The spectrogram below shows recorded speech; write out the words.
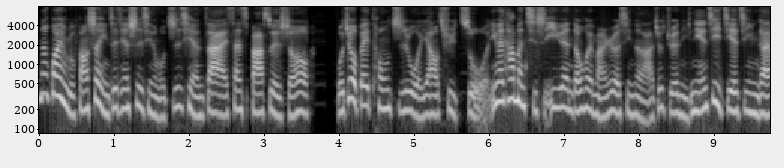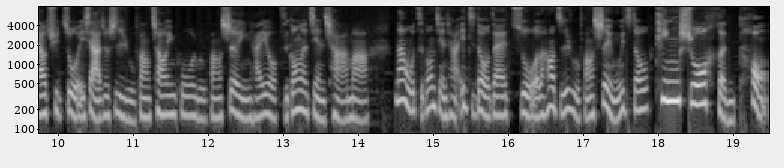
那关于乳房摄影这件事情呢，我之前在三十八岁的时候。我就有被通知我要去做，因为他们其实医院都会蛮热心的啦，就觉得你年纪接近应该要去做一下，就是乳房超音波、乳房摄影，还有子宫的检查嘛。那我子宫检查一直都有在做，然后只是乳房摄影我一直都听说很痛，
